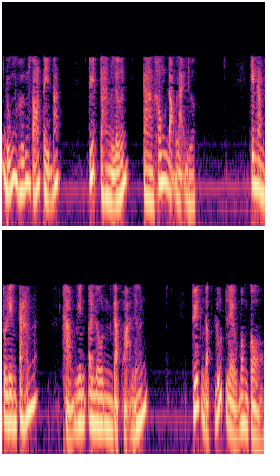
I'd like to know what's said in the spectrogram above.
Đúng hướng gió Tây Bắc, tuyết càng lớn, càng không động lại được. Cái năm tôi lên tám, thảo nguyên Alone gặp họa lớn. Tuyết ngập lút lều bông cổ.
